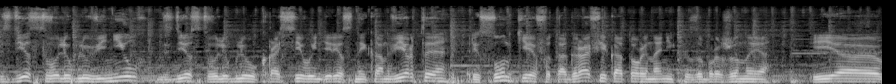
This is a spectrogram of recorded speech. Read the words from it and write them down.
С детства люблю винил, с детства люблю красивые интересные конверты, рисунки, фотографии, которые на них изображены. И э,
